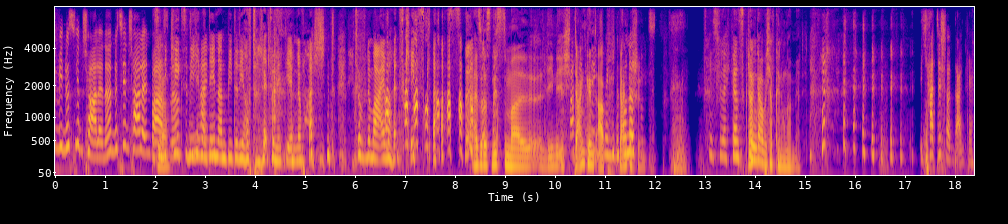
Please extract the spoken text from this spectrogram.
ein bisschen wie Nüsschenschale, ne? Nüsschenschale in das Bar. sind die ne? Kekse, die ich immer denen anbiete, die auf Toilette nicht die Hände waschen. Die dürfen immer einmal ins Keksglas. Also das nächste Mal lehne ich Was dankend ab. Dankeschön. gut- Ist vielleicht ganz klug. Danke, aber ich habe keinen Hunger mehr. Ich hatte schon Danke.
